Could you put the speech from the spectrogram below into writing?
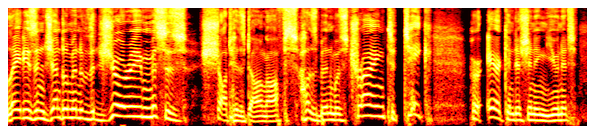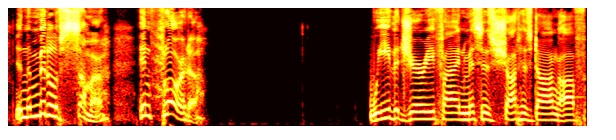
Ladies and gentlemen of the jury, Mrs. Shot His Dong Off's husband was trying to take her air conditioning unit in the middle of summer in Florida. We, the jury, find Mrs. Shot His Dong Off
